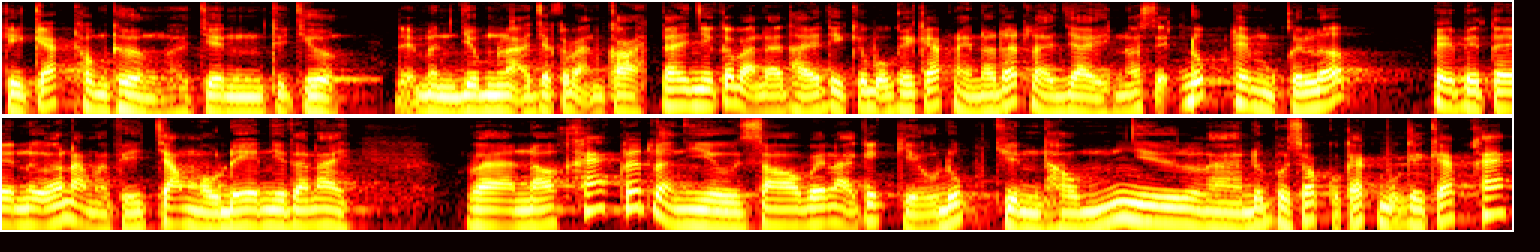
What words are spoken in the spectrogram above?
cây cáp thông thường ở trên thị trường. Để mình zoom lại cho các bạn coi. Đây như các bạn đã thấy thì cái bộ cây cáp này nó rất là dày. Nó sẽ đúc thêm một cái lớp PPT nữa nằm ở phía trong màu đen như thế này và nó khác rất là nhiều so với lại cái kiểu đúc truyền thống như là double shot của các bộ cây cáp khác.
